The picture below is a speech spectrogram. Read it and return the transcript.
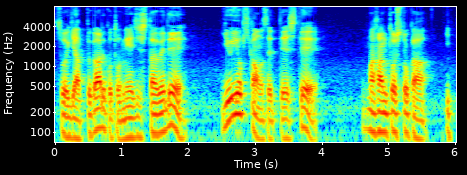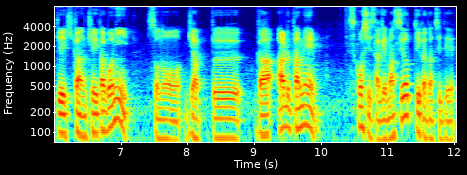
そういうギャップがあることを明示した上で猶予期間を設定して、まあ、半年とか一定期間経過後にそのギャップがあるため少し下げますよっていう形で、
